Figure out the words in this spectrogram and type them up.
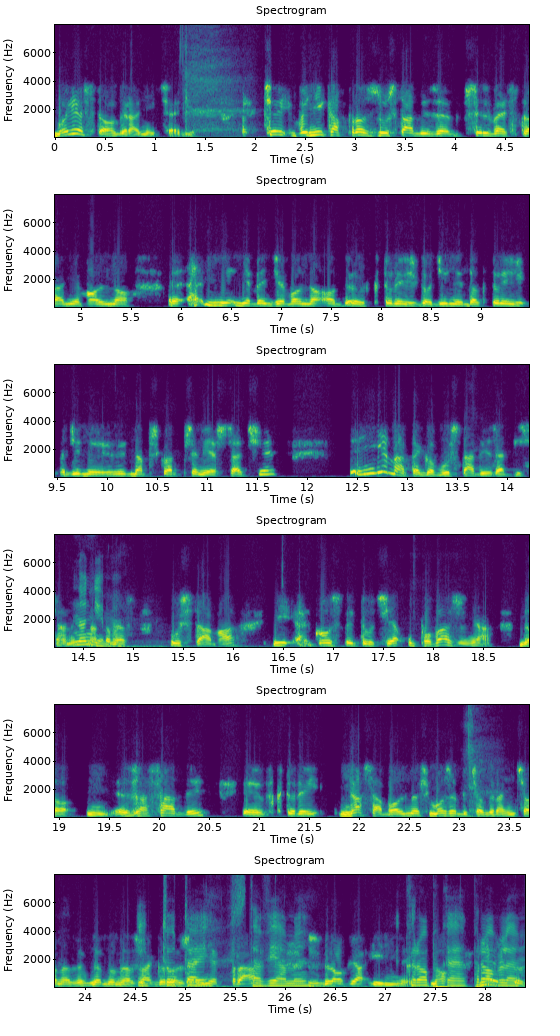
bo jest to ograniczenie. Czy wynika wprost z ustawy, że w Sylwestra nie wolno, e, nie, nie będzie wolno od którejś godziny do którejś godziny na przykład przemieszczać się? Nie ma tego w ustawie zapisane. No Natomiast ma. Ustawa i konstytucja upoważnia do mm, zasady, e, w której nasza wolność może być ograniczona ze względu na zagrożenie praw, stawiamy zdrowia innych. Kropkę. No, Problem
